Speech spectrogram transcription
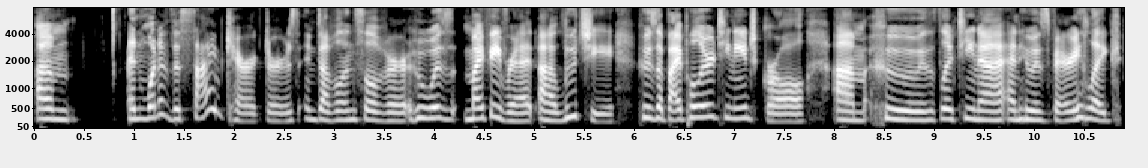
Um and one of the side characters in Devil in Silver, who was my favorite, uh, Loochie, who's a bipolar teenage girl um, who is Latina and who is very like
